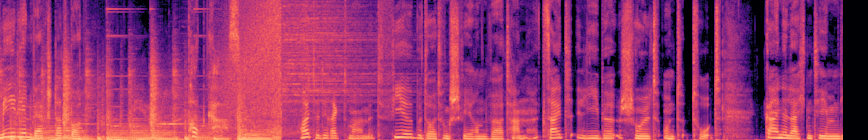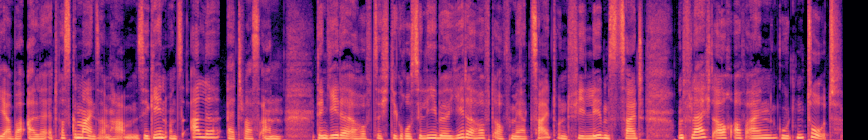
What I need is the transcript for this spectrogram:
Medienwerkstatt Bonn. Podcast. Heute direkt mal mit vier bedeutungsschweren Wörtern. Zeit, Liebe, Schuld und Tod. Keine leichten Themen, die aber alle etwas gemeinsam haben. Sie gehen uns alle etwas an. Denn jeder erhofft sich die große Liebe, jeder hofft auf mehr Zeit und viel Lebenszeit und vielleicht auch auf einen guten Tod.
